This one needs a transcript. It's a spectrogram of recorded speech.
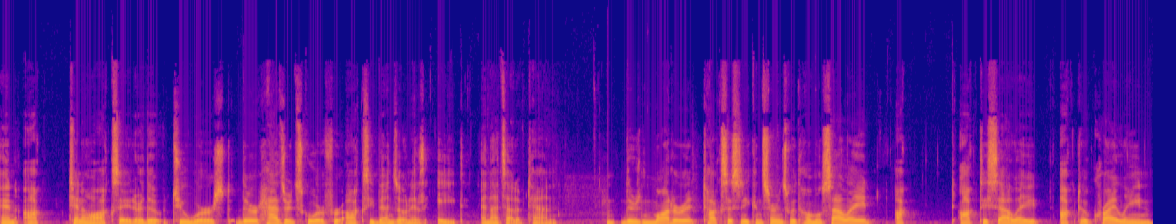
and octinoxate are the two worst. Their hazard score for oxybenzone is 8, and that's out of 10. There's moderate toxicity concerns with homosalate, oct- octisalate, octocrylene,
